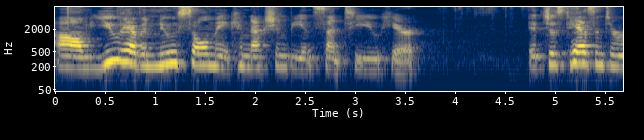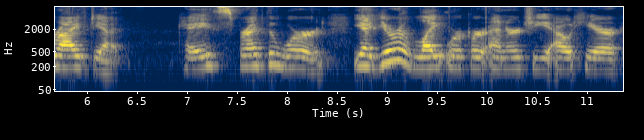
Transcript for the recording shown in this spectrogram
um, you have a new soulmate connection being sent to you here. It just hasn't arrived yet. Okay, spread the word. Yeah, you're a light worker energy out here.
